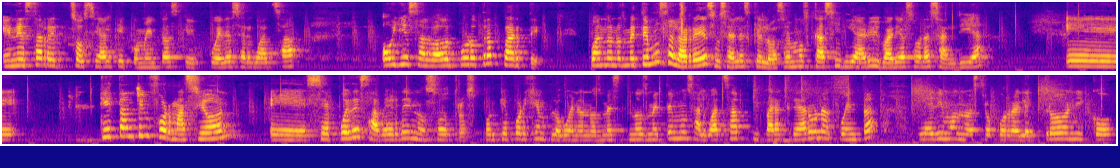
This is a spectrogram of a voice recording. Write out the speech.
en esta red social que comentas que puede ser WhatsApp. Oye, Salvador, por otra parte, cuando nos metemos a las redes sociales, que lo hacemos casi diario y varias horas al día, eh, ¿qué tanta información eh, se puede saber de nosotros. Porque, por ejemplo, bueno, nos, metemos al WhatsApp y para crear una cuenta le dimos nuestro correo electrónico,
